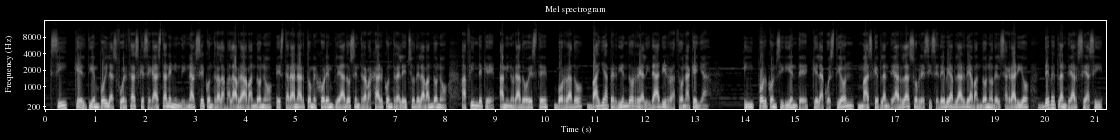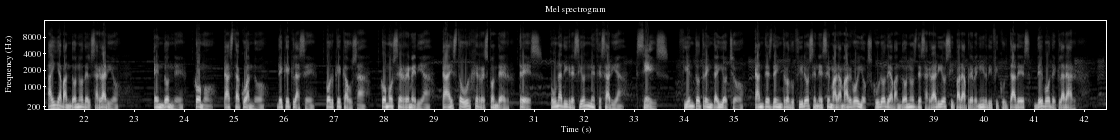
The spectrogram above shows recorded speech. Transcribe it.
Sí, que el tiempo y las fuerzas que se gastan en indignarse contra la palabra abandono, estarán harto mejor empleados en trabajar contra el hecho del abandono, a fin de que, aminorado este, borrado, vaya perdiendo realidad y razón aquella. Y, por consiguiente, que la cuestión, más que plantearla sobre si se debe hablar de abandono del sagrario, debe plantearse así, ¿hay abandono del sagrario? ¿En dónde? ¿Cómo? ¿Hasta cuándo? ¿De qué clase? ¿Por qué causa? ¿Cómo se remedia? A esto urge responder. 3. Una digresión necesaria. 6. 138. Antes de introduciros en ese mar amargo y oscuro de abandonos desagrarios y para prevenir dificultades, debo declarar.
